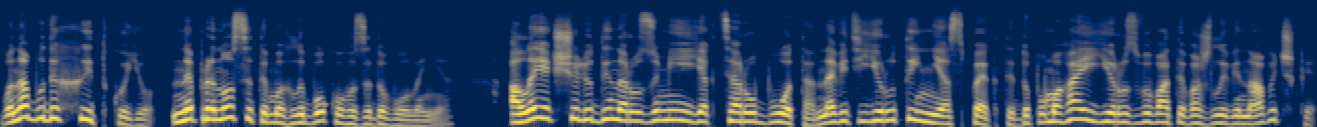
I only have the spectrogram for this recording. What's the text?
Вона буде хиткою, не приноситиме глибокого задоволення. Але якщо людина розуміє, як ця робота, навіть її рутинні аспекти, допомагає їй розвивати важливі навички,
